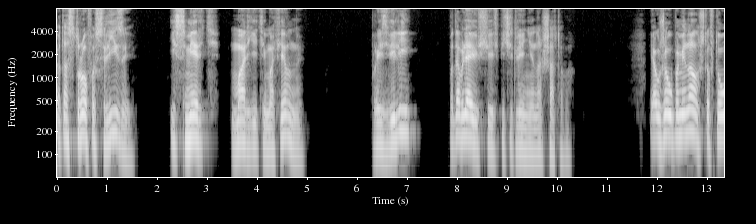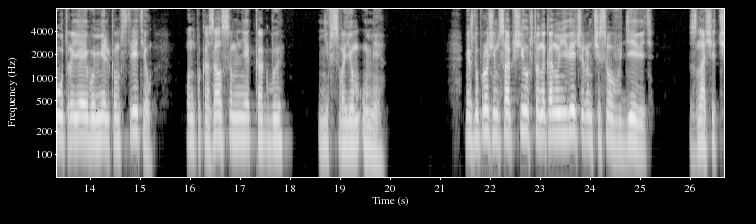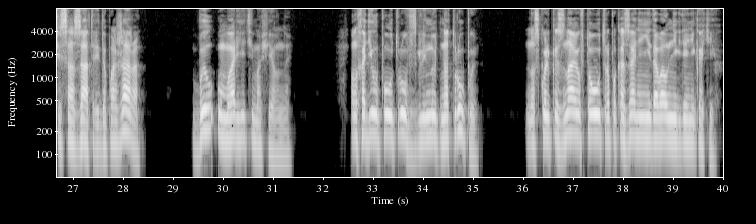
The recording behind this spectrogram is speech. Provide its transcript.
Катастрофа с Лизой и смерть Марьи Тимофеевны произвели подавляющее впечатление на Шатова. Я уже упоминал, что в то утро я его мельком встретил, он показался мне как бы не в своем уме. Между прочим, сообщил, что накануне вечером часов в девять, значит, часа за три до пожара, был у Марьи Тимофеевны. Он ходил поутру взглянуть на трупы, но, сколько знаю, в то утро показаний не давал нигде никаких.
